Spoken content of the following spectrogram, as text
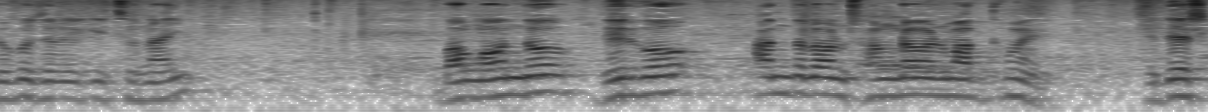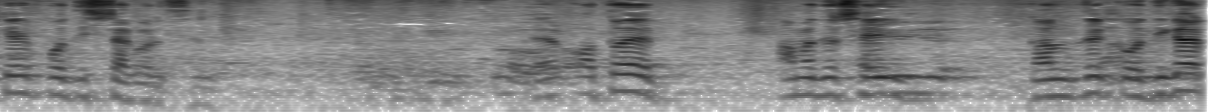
লুকোচুরি কিছু নাই। বঙ্গবন্ধু দীর্ঘ আন্দোলন সংগ্রামের মাধ্যমে এ দেশকে প্রতিষ্ঠা করেছেন। অতএব আমাদের সেই গণতান্ত্রিক অধিকার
